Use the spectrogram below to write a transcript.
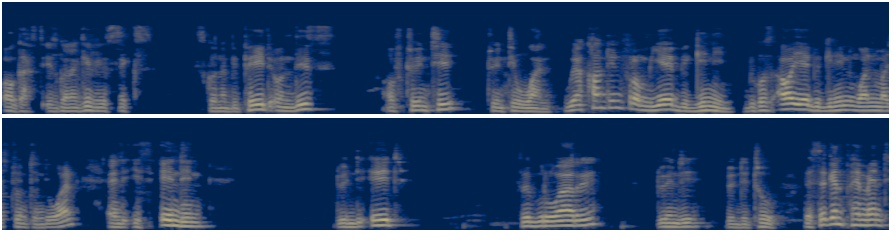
August is going to give you 6. It's going to be paid on this of 2021. We are counting from year beginning because our year beginning 1 March 2021 and it's ending 28 February 2022. The second payment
